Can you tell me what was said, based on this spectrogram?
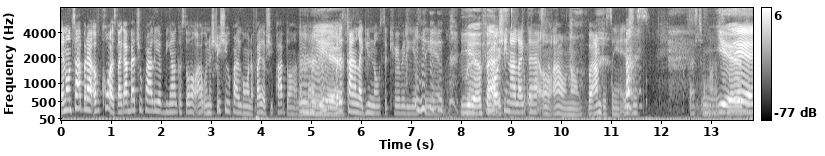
And on top of that, of course, like I bet you probably if Bianca saw her out in the street, she would probably go in a fight if she popped on her like that. Mm-hmm. Yeah. But it's kind of like you know, security is there. Yeah. Oh, Facts. she not like that? Oh, I don't know. But I'm just saying, it's just that's too much. Yeah. Yeah,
